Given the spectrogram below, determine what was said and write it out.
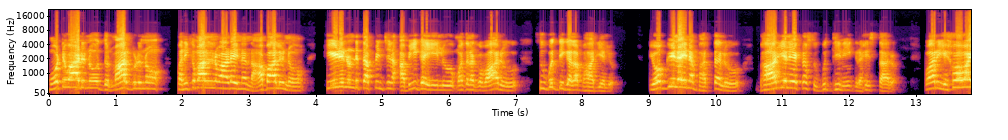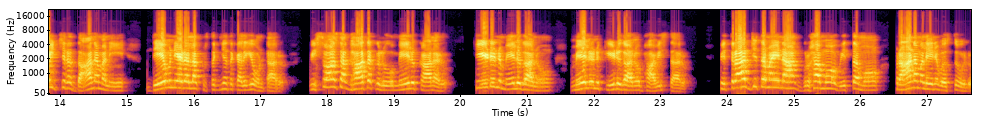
మోటివాడును దుర్మార్గుడును పనికిమాలిన వాడైన నాబాలును కీడి నుండి తప్పించిన అభిగయులు మొదలగు వారు సుబుద్ధి గల భార్యలు. యోగ్యులైన భర్తలు భార్యల యొక్క సుబుద్ధిని గ్రహిస్తారు. వారు యహోవా ఇచ్చిన దానమని దేవుని ఎడల కృతజ్ఞత కలిగి ఉంటారు. విశ్వాసఘాతకులు మేలు కానరు. కీడును మేలుగాను మేలును కీడుగాను భావిస్తారు. పిత్రార్జితమైన గృహము విత్తము ప్రాణము లేని వస్తువులు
